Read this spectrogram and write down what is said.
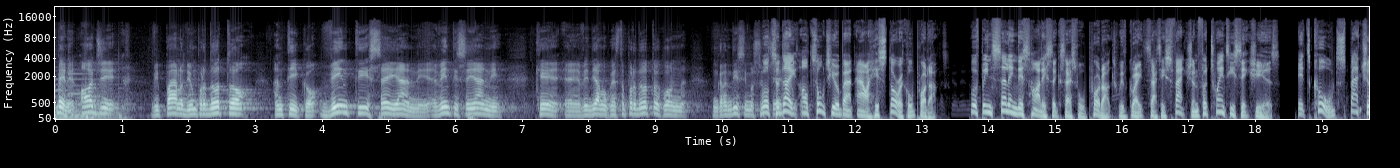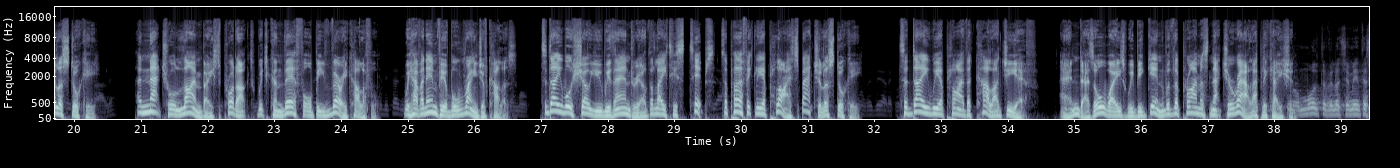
Bene, oggi vi parlo di un prodotto antico, 26 anni, è 26 anni che eh, vendiamo questo prodotto con un grandissimo successo. Well, today I'll talk to you about our historical product. We've been selling this highly successful product with great satisfaction for 26 years. It's called Spatula Stucchi, a natural lime based product which can therefore be very colourful. We have an enviable range of colours. Today we'll show you with Andrea the latest tips to perfectly apply Spatula Stucchi. Today we apply the colour GF. And as always we begin with the Primus Natural application. Molto velocemente.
